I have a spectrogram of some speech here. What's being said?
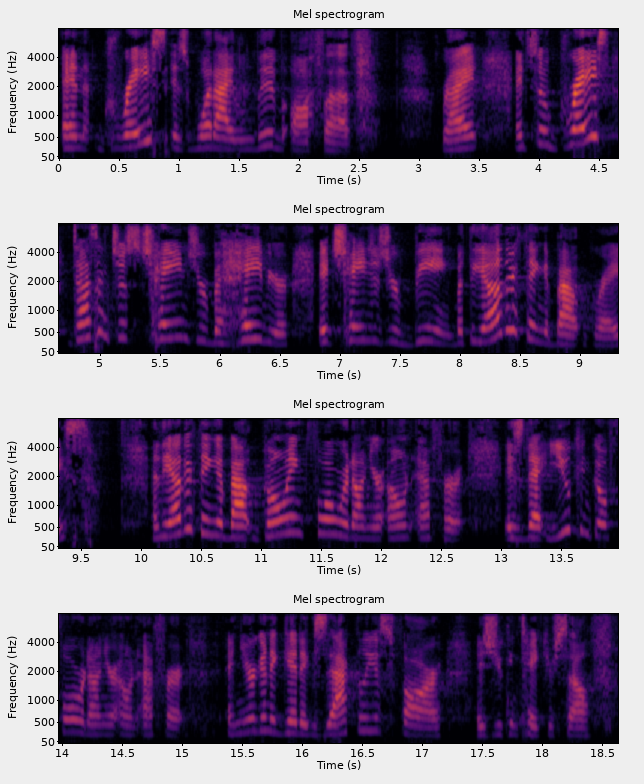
And grace is what I live off of right? And so grace doesn't just change your behavior, it changes your being. But the other thing about grace, and the other thing about going forward on your own effort, is that you can go forward on your own effort, and you're going to get exactly as far as you can take yourself.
